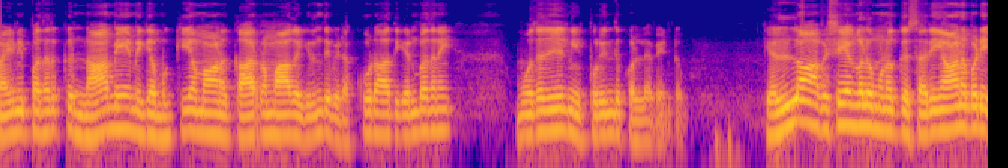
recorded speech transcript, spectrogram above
பயணிப்பதற்கு நாமே மிக முக்கியமான காரணமாக இருந்துவிடக்கூடாது என்பதனை முதலில் நீ புரிந்து கொள்ள வேண்டும். எல்லா விஷயங்களும் உனக்கு சரியானபடி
